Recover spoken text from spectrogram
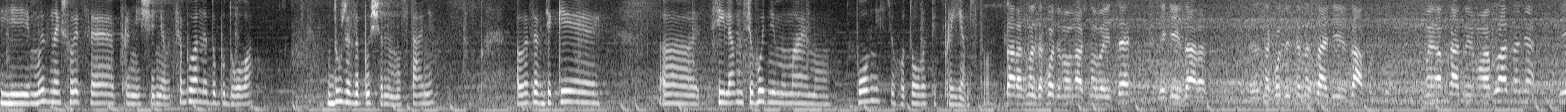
І ми знайшли це приміщення. Це була недобудова в дуже запущеному стані. Але завдяки е, цілям сьогодні ми маємо повністю готове підприємство. Зараз ми заходимо в наш новий цех, який зараз е, знаходиться на стадії запуску. Ми обкатуємо обладнання і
